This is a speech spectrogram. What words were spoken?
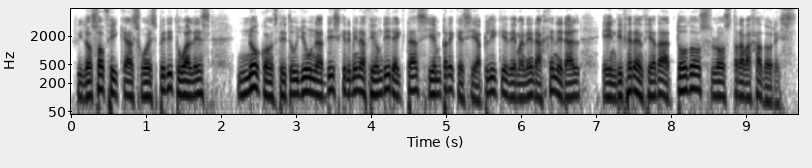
filosóficas o espirituales no constituye una discriminación directa siempre que se aplique de manera general e indiferenciada a todos los trabajadores.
